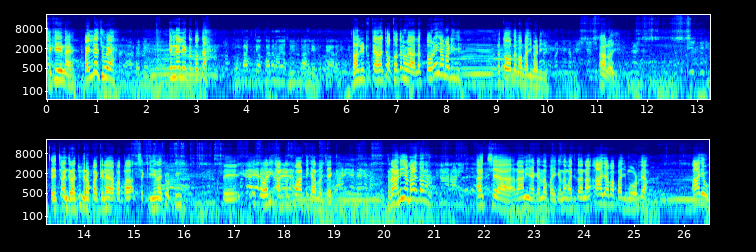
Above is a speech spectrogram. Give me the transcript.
ਸ਼ਕੀਨ ਹੈ। ਪਹਿਲੇ ਆ? ਕਿੰਨੇ ਲੀਟਰ ਦੁੱਧ ਹੈ ਦੁੱਧ ਅੱਜ ਚੌਥਾ ਦਿਨ ਹੋਇਆ ਸੂਈ ਨੂੰ 10 ਲੀਟਰ ਤਿਆਰ ਆ ਜੋ। 10 ਲੀਟਰ ਤਿਆਰਾ ਚੌਥਾ ਦਿਨ ਹੋਇਆ। ਲੈ ਤੋਰੇਗਾ ਮਾੜੀ ਜੀ? ਤੇ ਤੋਰ ਦੇ ਬਾਬਾ ਜੀ ਮਾੜੀ ਜੀ। ਆ ਲਓ ਜੀ। ਤੇ ਝਾਂਜਰਾ ਝੁੰਜਰਾ ਪਾ ਕੇ ਲਿਆ ਪਾਪਾ ਸ਼ਕੀਨ ਆ ਝੋਟੀ। ਤੇ ਇੱਕ ਵਾਰੀ ਆਰਡਰ ਕੁਆਲਿਟੀ ਕਰ ਲਓ ਚੈੱਕ ਰਾਣੀ ਆ ਮੱਝ ਦਾ ਨਾ? ਅੱਛਾ ਰਾਣੀ ਆ ਕਹਿੰਦਾ ਭਾਈ ਕਹਿੰਦਾ ਮੱਝ ਦਾ ਨਾ। ਆ ਜਾ ਬਾਬਾ ਜੀ ਮੋੜ ਲਿਆ। ਆ ਜਾਓ।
